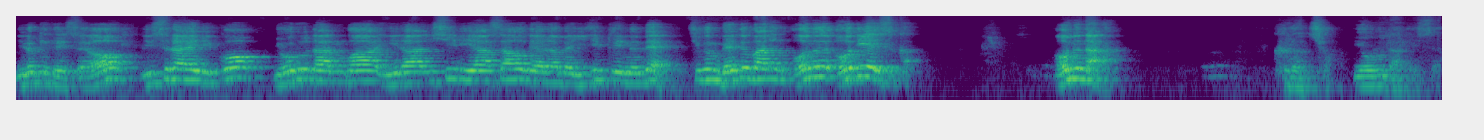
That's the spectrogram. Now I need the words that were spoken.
이렇게 돼 있어요. 이스라엘 있고 요르단과 이란, 시리아, 사우디아라비아, 이집트 있는데 지금 메드바는 어느 어디에 있을까? 어느 나라? 그렇죠. 요르단에 있어요.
